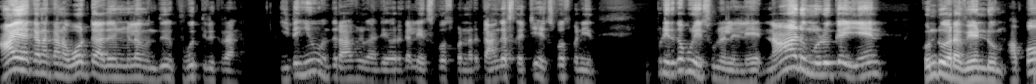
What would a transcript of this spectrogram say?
ஆயிரக்கணக்கான ஓட்டு அதன் மேல வந்து புகுத்திருக்கிறாங்க. இதையும் வந்து ராகுல் காந்தி அவர்கள் எக்ஸ்போஸ் பண்ணாரு. காங்கிரஸ் கட்சி எக்ஸ்போஸ் பண்ணியது. இப்படி இருக்கக்கூடிய சூழ்நிலையிலே நாடு முழுக்க ஏன் கொண்டு வர வேண்டும்? அப்போ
